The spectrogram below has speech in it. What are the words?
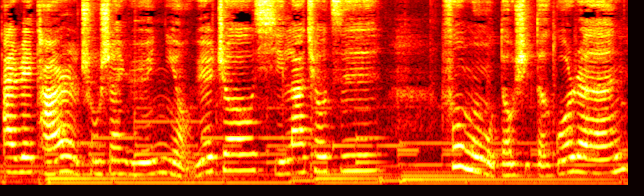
艾瑞卡尔出生于纽约州希拉丘兹，父母都是德国人。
